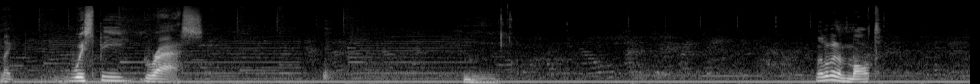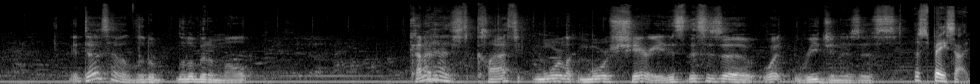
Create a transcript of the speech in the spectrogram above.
like wispy grass. A little bit of malt. It does have a little little bit of malt. Kind of has classic, more like more sherry. This this is a what region is this? The Speyside.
